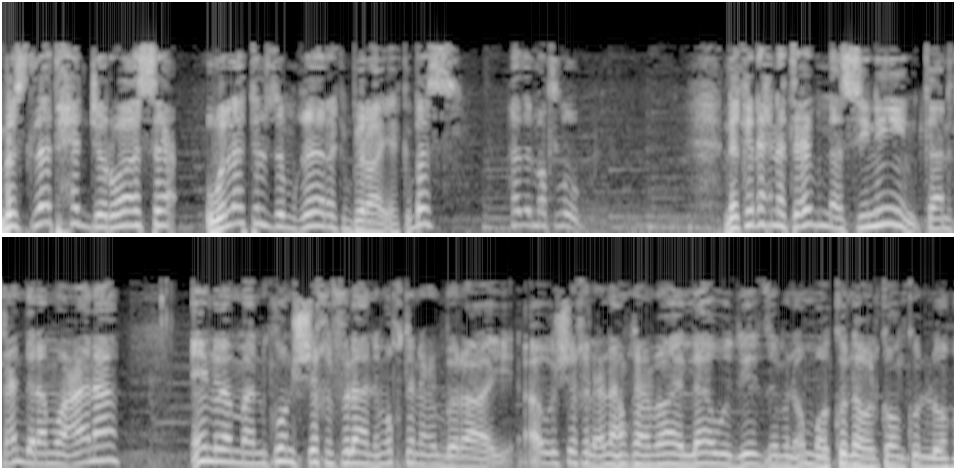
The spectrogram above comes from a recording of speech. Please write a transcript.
بس لا تحجر واسع ولا تلزم غيرك برأيك بس هذا المطلوب. لكن إحنا تعبنا سنين كانت عندنا معاناة إنه لما نكون الشيخ الفلاني مقتنع برأي أو الشيخ الإعلام مقتنع برأي لا ود يلزم الأمة كلها والكون كله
